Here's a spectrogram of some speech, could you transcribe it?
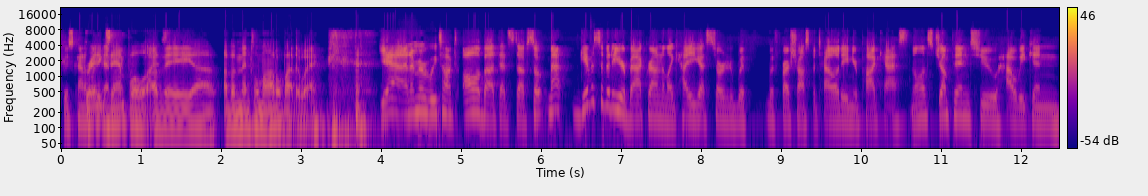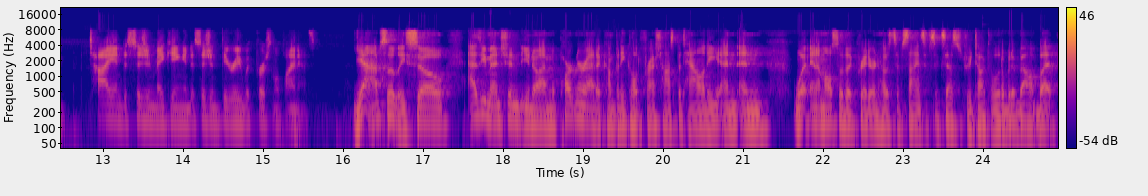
It's kind of great like example of a uh, of a mental model, by the way. yeah, and I remember we talked all about that stuff. So Matt, give us a bit of your background and like how you got started with with Fresh Hospitality and your podcast, and then let's jump into how we can tie in decision making and decision theory with personal finance. Yeah, absolutely. So, as you mentioned, you know, I'm a partner at a company called Fresh Hospitality, and and what, and I'm also the creator and host of Science of Success, which we talked a little bit about. But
